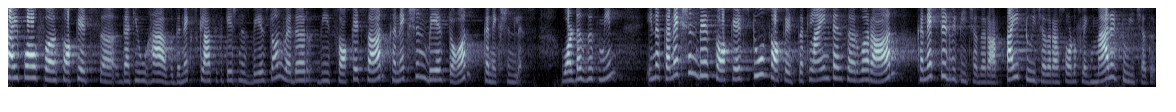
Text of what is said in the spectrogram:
type of uh, sockets uh, that you have the next classification is based on whether these sockets are connection based or connectionless. What does this mean? In a connection based sockets two sockets the client and server are connected with each other are tied to each other are sort of like married to each other.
